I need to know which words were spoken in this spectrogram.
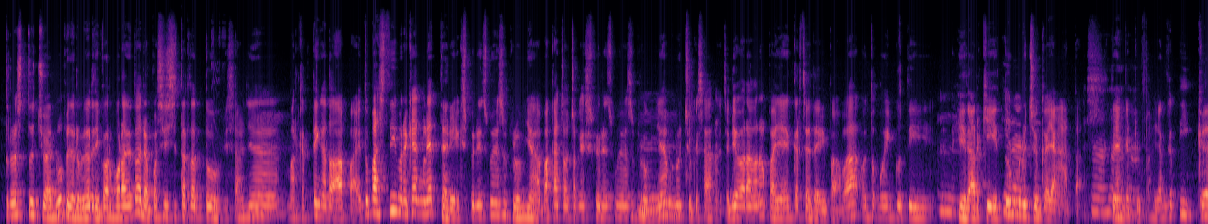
terus tujuanmu benar-benar di korporat itu ada posisi tertentu, misalnya Hmm. marketing atau apa, itu pasti mereka ngeliat dari experience-mu yang sebelumnya, apakah cocok experience-mu yang sebelumnya Hmm. menuju ke sana. Jadi orang-orang banyak yang kerja dari bawah untuk mengikuti Hmm. hierarki itu Hierarki. menuju ke yang atas. Hmm, Itu yang hmm, kedua. Yang ketiga,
